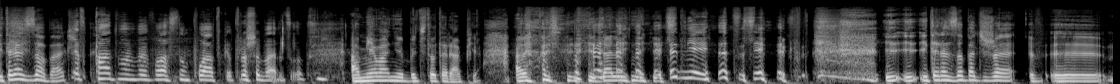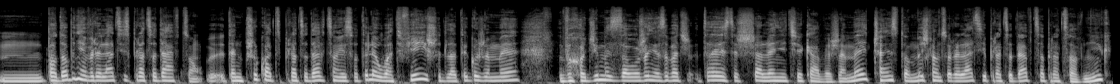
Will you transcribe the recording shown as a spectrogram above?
i teraz zobacz, Wpadłam we własną pułapkę, proszę bardzo. a miała nie być to terapia, ale dalej nie jest. Nie jest, nie jest. I, i, I teraz zobacz, że y, y, podobnie w relacji z pracodawcą. y, Ten przykład z pracodawcą jest o tyle łatwiejszy, dlatego że my wychodzimy z założenia, zobacz, to jest też szalenie ciekawe, że my często myśląc o relacji pracodawca-pracownik,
